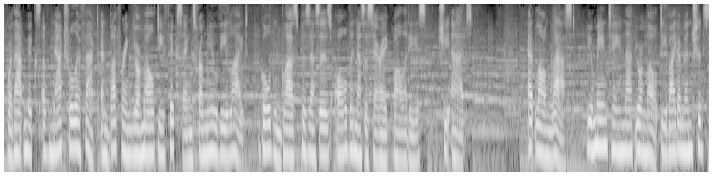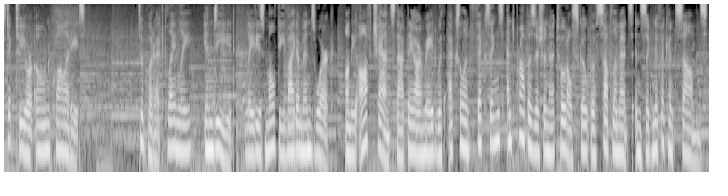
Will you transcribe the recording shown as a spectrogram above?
For that mix of natural effect and buffering your multi-fixings from UV light, Golden Glass possesses all the necessary qualities, she adds. At long last, you maintain that your multivitamin should stick to your own qualities, to put it plainly, indeed, ladies' multivitamins work, on the off chance that they are made with excellent fixings and proposition a total scope of supplements in significant sums.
